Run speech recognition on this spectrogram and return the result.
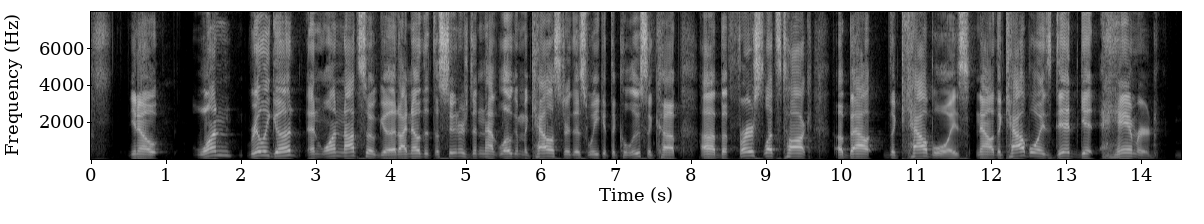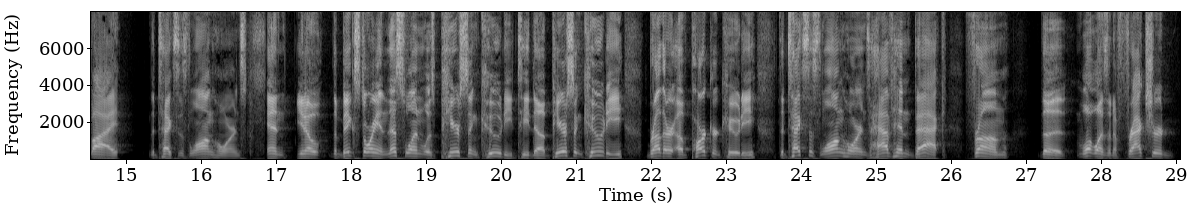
you know, one really good and one not so good. I know that the Sooners didn't have Logan McAllister this week at the Calusa Cup, uh, but first let's talk about the Cowboys. Now, the Cowboys did get hammered by the Texas Longhorns. And, you know, the big story in this one was Pearson Coody, T Dub. Pearson Coody, brother of Parker Coody, the Texas Longhorns have him back from the, what was it, a fractured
